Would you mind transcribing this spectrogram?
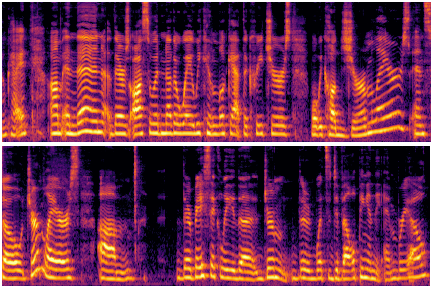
Okay, um, and then there's also another way we can look at the creatures, what we call germ layers. And so germ layers, um, they're basically the germ, they're what's developing in the embryo.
